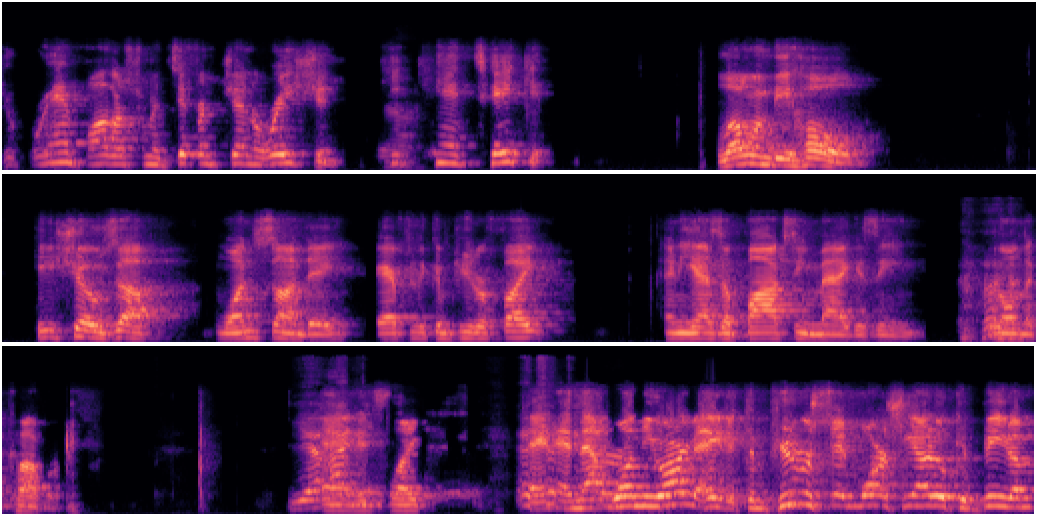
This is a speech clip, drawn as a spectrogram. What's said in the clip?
your grandfather's from a different generation. Yeah. He can't take it. Lo and behold, he shows up one Sunday after the computer fight and he has a boxing magazine on the cover. Yeah. And I mean, it's like, and, and that won the argument. Hey, the computer said Marciano could beat him.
